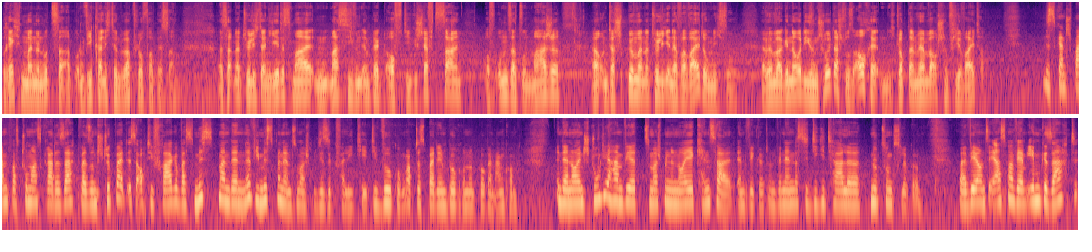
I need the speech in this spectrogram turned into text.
brechen meine Nutzer ab und wie kann ich den Workflow verbessern. Das hat natürlich dann jedes Mal einen massiven Impact auf die Geschäftszahlen, auf Umsatz und Marge. Ja, und das spüren wir natürlich in der Verwaltung nicht so. Ja, wenn wir genau diesen Schulterschluss auch hätten, ich glaube, dann wären wir auch schon viel weiter das ist ganz spannend, was Thomas gerade sagt, weil so ein Stück weit ist auch die Frage, was misst man denn, ne? wie misst man denn zum Beispiel diese Qualität, die Wirkung, ob das bei den Bürgerinnen und Bürgern ankommt. In der neuen Studie haben wir zum Beispiel eine neue Kennzahl entwickelt und wir nennen das die digitale Nutzungslücke. Weil wir uns erstmal, wir haben eben gesagt,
